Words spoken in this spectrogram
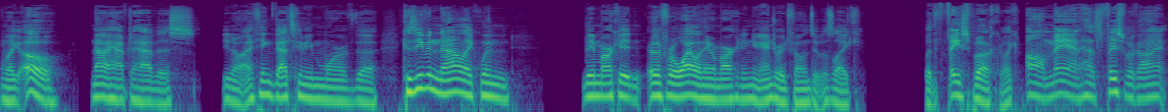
I'm like, oh, now I have to have this. You know, I think that's gonna be more of the because even now, like when they market or for a while when they were marketing new Android phones, it was like with Facebook, like, oh man, it has Facebook on it.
